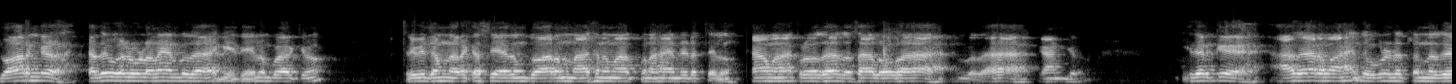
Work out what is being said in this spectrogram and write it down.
துவாரங்கள் கதவுகள் உள்ளன என்பதாக கீதையிலும் பார்க்கிறோம். திரிவிதம் நரகசேதம் துவாரம் நாசனமாத்மனா என்ற இடத்தில் காம குரோத தசா லோபா என்பதாக காண்கிறோம். இதற்கு ஆதாரமாக இந்த உபரிடம் சொன்னது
